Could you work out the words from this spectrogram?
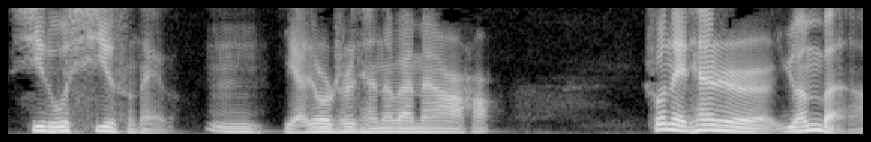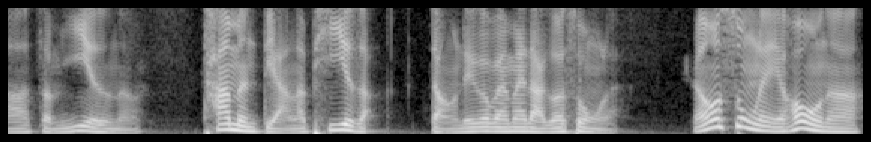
吸毒吸死那个，嗯也就是之前的外卖二号。说那天是原本啊，怎么意思呢？他们点了披萨，等这个外卖大哥送来，然后送来以后呢，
